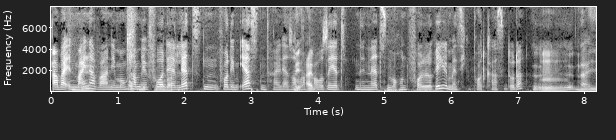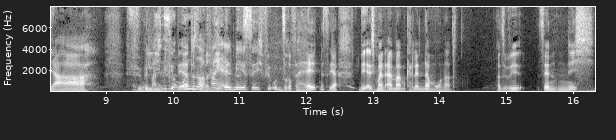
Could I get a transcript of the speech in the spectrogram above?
aber in meiner Wahrnehmung haben wir vor der Monat. letzten, vor dem ersten Teil der Nee, ein- Sommerpause jetzt in den letzten Wochen voll regelmäßig gepodcastet, oder? Äh, naja, für beliebige für Werte von regelmäßig, für unsere Verhältnisse, ja. Nee, ich meine einmal im Kalendermonat. Also wir senden nicht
